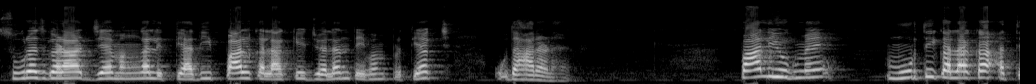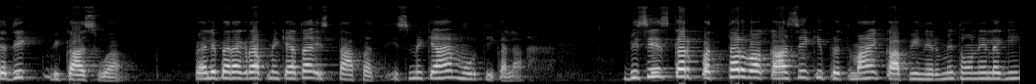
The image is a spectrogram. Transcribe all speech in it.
सूरजगढ़ा, जयमंगल इत्यादि पाल कला के ज्वलंत एवं प्रत्यक्ष उदाहरण हैं। पाल युग में मूर्ति कला का अत्यधिक विकास हुआ। पहले पैराग्राफ में क्या था? स्थापत इसमें क्या है? मूर्ति कला विशेषकर पत्थर व कांसे की प्रतिमाएँ काफ़ी निर्मित होने लगी।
